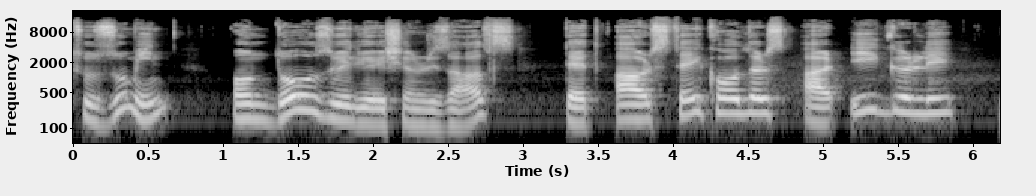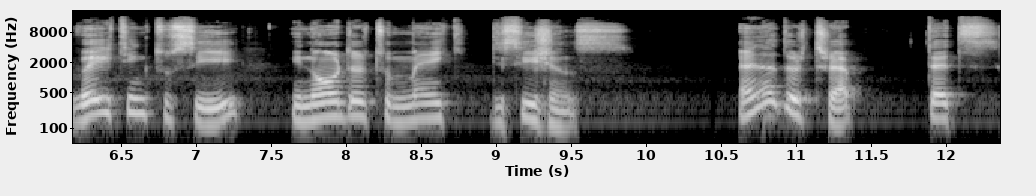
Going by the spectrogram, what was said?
to zoom in on those valuation results that our stakeholders are eagerly waiting to see in order to make decisions. Another trap that's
